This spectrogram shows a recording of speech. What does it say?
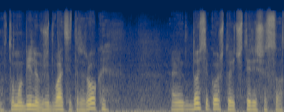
Автомобілю вже 23 роки, а він досі коштує 4600.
